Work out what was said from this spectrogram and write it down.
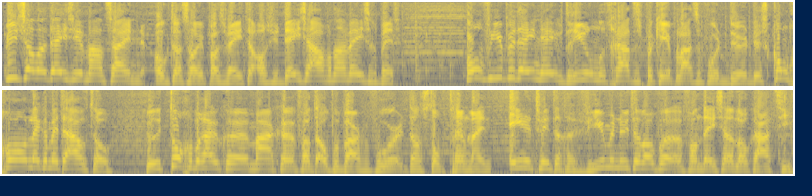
Wie zal het deze maand zijn? Ook dat zal je pas weten als je deze avond aanwezig bent. Hol 4.1 heeft 300 gratis parkeerplaatsen voor de deur, dus kom gewoon lekker met de auto. Wil je toch gebruik eh, maken van het openbaar vervoer, dan stopt tramlijn 21 4 minuten lopen van deze locatie.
